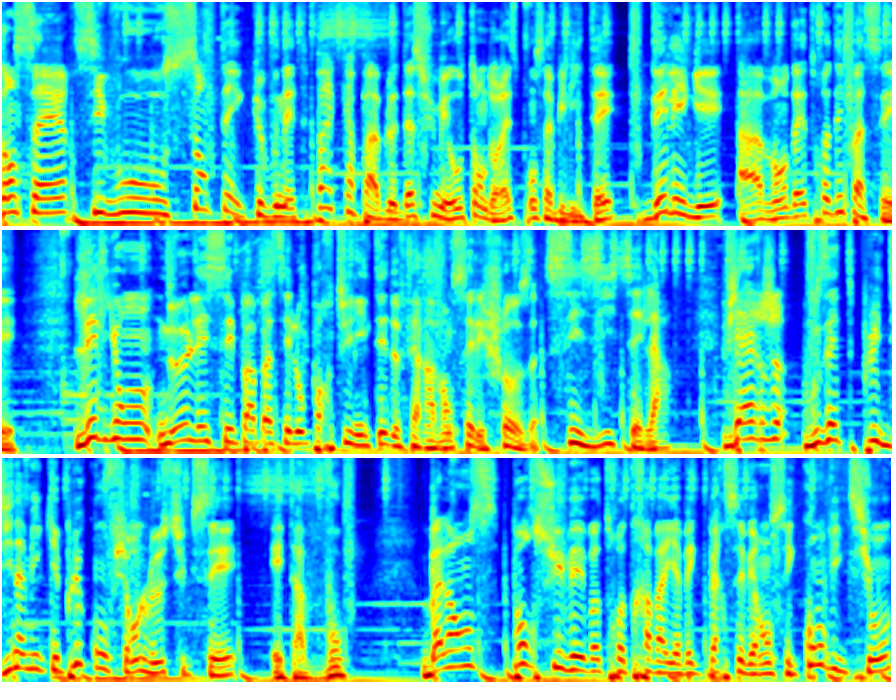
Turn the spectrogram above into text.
Cancer, si vous sentez que vous n'êtes pas capable d'assumer autant de responsabilités, déléguez avant d'être dépassé. Les lions, ne laissez pas passer l'opportunité de faire avancer les choses. Saisissez-la. Vierge, vous êtes plus dynamique et plus confiant, le succès est à vous. Balance, poursuivez votre travail avec persévérance et conviction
